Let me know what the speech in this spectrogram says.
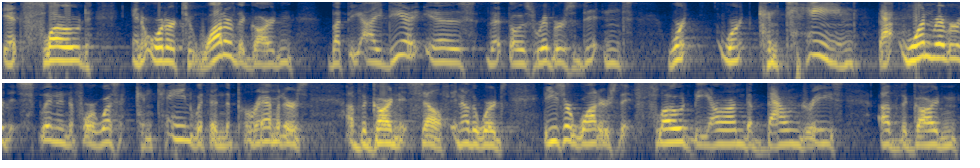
it flowed in order to water the garden but the idea is that those rivers didn't weren't weren't contained. That one river that split into four wasn't contained within the parameters of the garden itself. In other words, these are waters that flowed beyond the boundaries of the garden.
